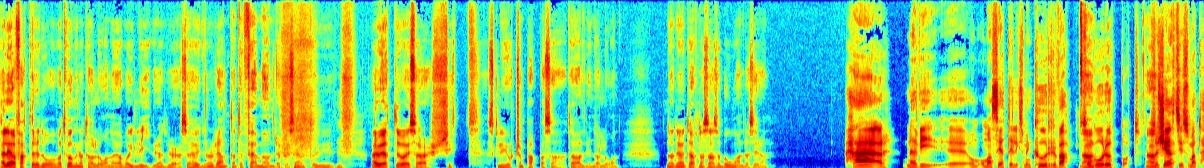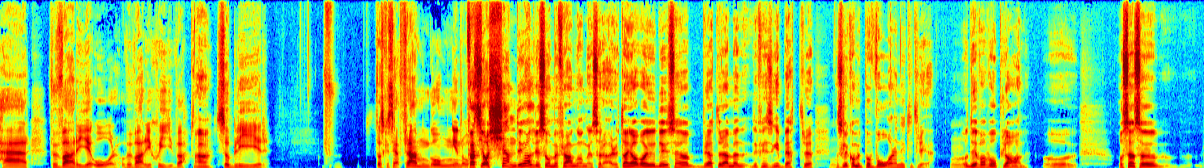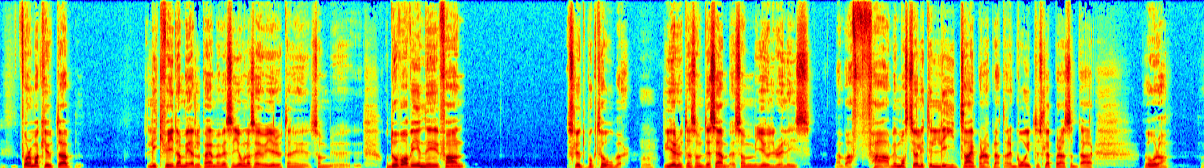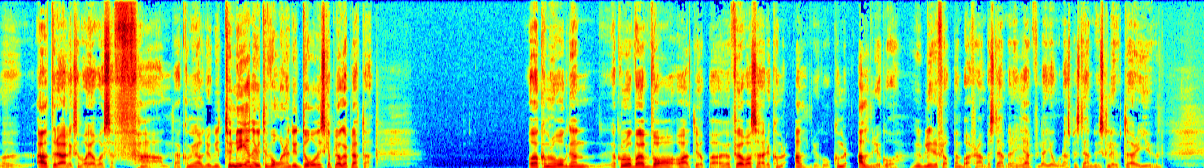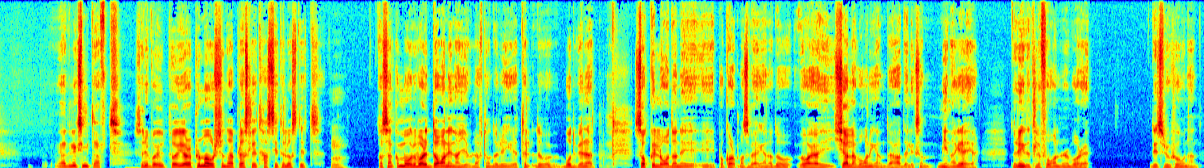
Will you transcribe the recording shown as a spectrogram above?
Eller jag fattade då och var tvungen att ta lån och jag var ju livrädd för det. Så höjde de räntan till 500 procent. Jag vet, det var ju så här, shit, jag skulle gjort som pappa sa, ta aldrig några lån. Då hade jag inte haft någonstans att bo å andra sidan. Här, när vi, eh, om, om man ser att det är liksom en kurva som Ja. går uppåt, Ja. så känns det som att här, för varje år och för varje skiva, Ja. så blir, vad ska jag säga, framgången och... Fast jag kände ju aldrig så med framgången sådär. Utan jag var ju, det är som jag berättade där, men det finns inget bättre. Jag skulle kommit på våren 93. Mm. Och det var vår plan. Och, och sen så får de akuta likvida medel på MMV. Så Jonas säger vi ger ut den i, som... Och då var vi inne i fan slutet på oktober. Mm. Vi ger ut den som, december, som julrelease. Men vad fan, vi måste ju ha lite lead time på den här plattan. Det går ju inte att släppa den sådär. Jo då. Allt det där liksom. Och jag var så här, fan, det här kommer ju aldrig... Turnén är ju till våren, det är då vi ska plugga plattan. Och jag kommer ihåg den, jag kommer ihåg vad jag var och alltihopa. För jag var så här, det kommer aldrig gå, kommer aldrig gå. Nu blir det floppen bara fram, bestämde den jävla Jonas bestämde vi skulle ut där i jul. Jag hade liksom inte haft, så det var ut på att göra promotion där plötsligt, hastigt och lustigt. Mm. Och sen kommer jag ihåg, det var det dagen innan julafton, då ringde det till, då bodde vi i den där sockerlådan i, i, på Korpmansvägen och då var jag i källarvåningen, där jag hade liksom mina grejer. Då ringde telefonen och då var det distributionen.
